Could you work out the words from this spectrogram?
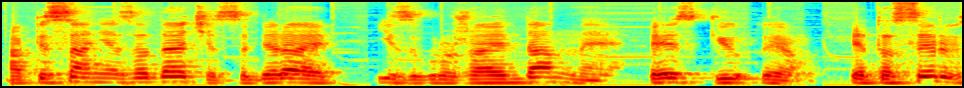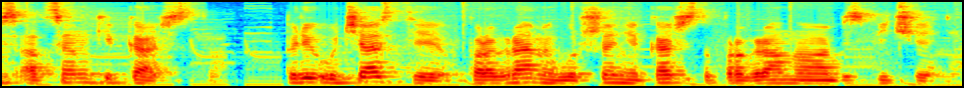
Описание задачи собирает и загружает данные SQM. Это сервис оценки качества при участии в программе улучшения качества программного обеспечения.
